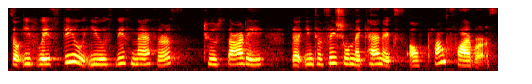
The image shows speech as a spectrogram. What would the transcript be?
So if we still use these methods to study the interfacial mechanics of plant fibers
